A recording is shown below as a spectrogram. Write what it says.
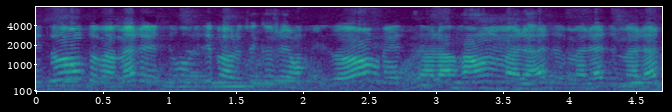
Et donc, ma mère est terrorisée par le fait que j'ai en prison, mais ça la rend malade, malade, malade,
